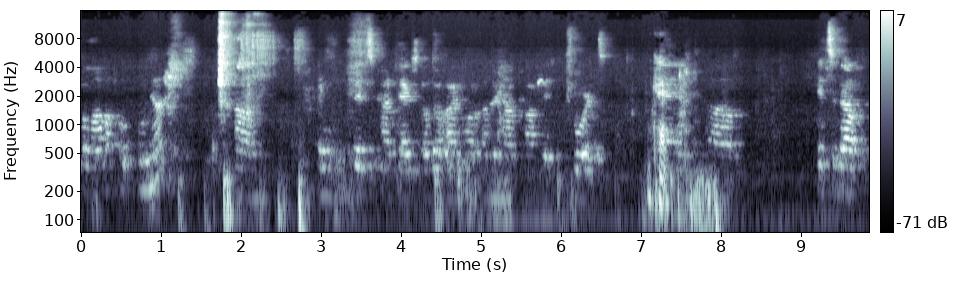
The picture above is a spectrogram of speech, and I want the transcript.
Malama Kopuna. Um, in this context, although I'm on other nonprofit boards. Okay, And um, it's about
